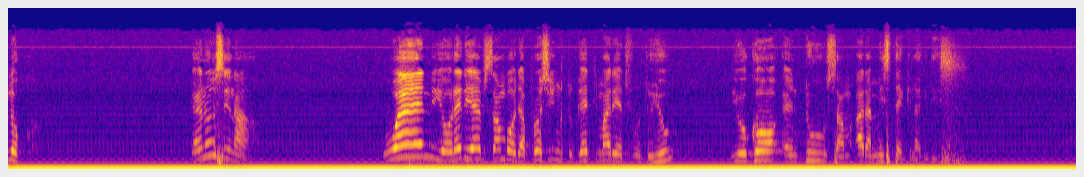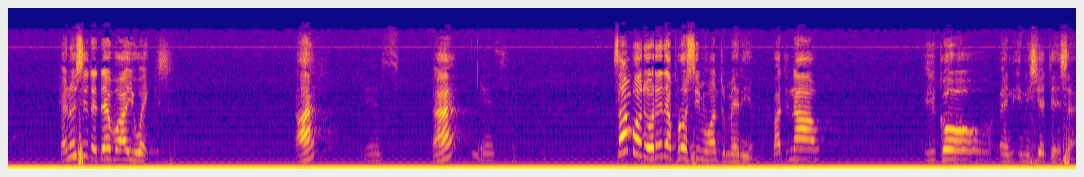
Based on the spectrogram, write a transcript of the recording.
Look. Can you see now? When you already have somebody approaching to get married to you, you go and do some other mistake like this. Can you see the devil how he works? Huh? Yes. Huh? Yes. Somebody already approached him, want to marry him. But now, you go and initiate a yourself.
